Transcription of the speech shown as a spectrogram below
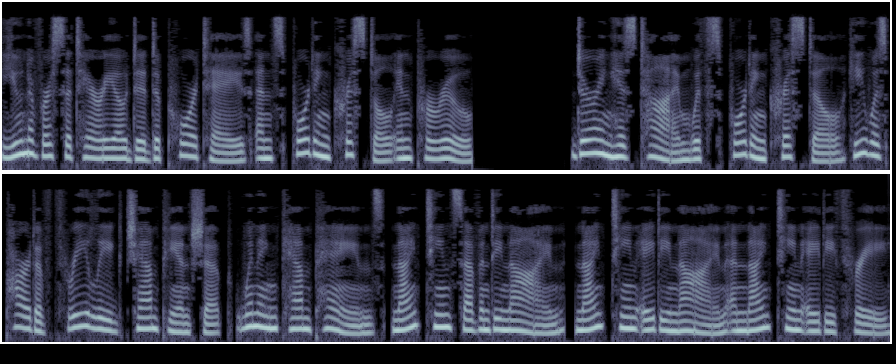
Universitario de Deportes and Sporting Cristal in Peru. During his time with Sporting Cristal he was part of three league championship winning campaigns 1979, 1989 and 1983.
